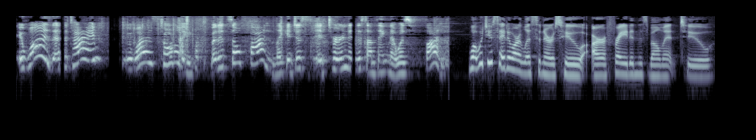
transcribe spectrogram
It was at the time. It was totally. But it's so fun. Like it just it turned into something that was fun. What would you say to our listeners who are afraid in this moment to,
